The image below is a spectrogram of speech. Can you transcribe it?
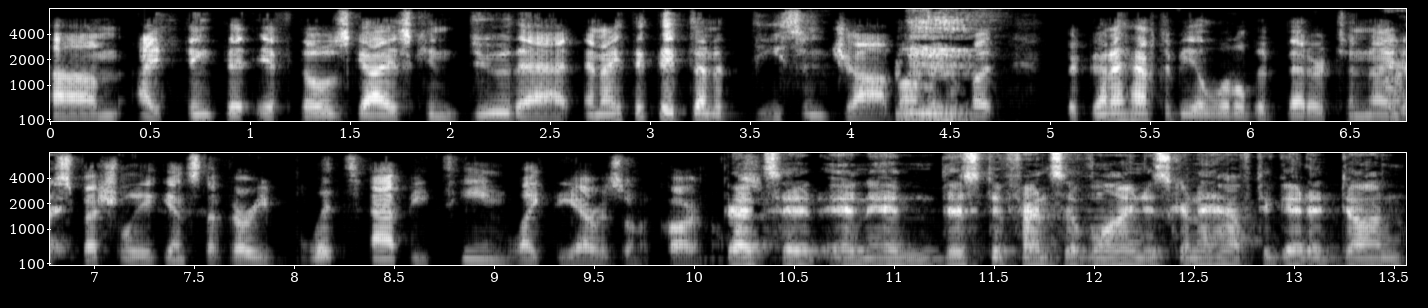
Um, I think that if those guys can do that, and I think they've done a decent job of it, but they're going to have to be a little bit better tonight, Right. especially against a very blitz happy team like the Arizona Cardinals. That's it. And and this defensive line is going to have to get it done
